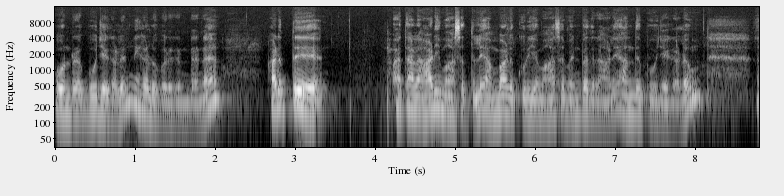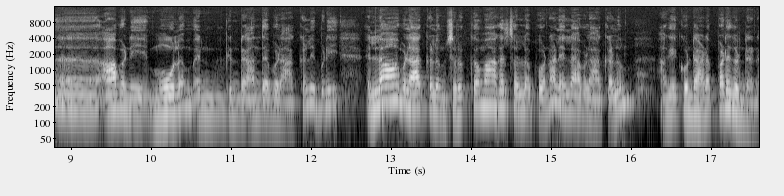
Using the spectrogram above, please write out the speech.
போன்ற பூஜைகளும் நிகழ்வு பெறுகின்றன. அடுத்து பார்த்தால் ஆடி மாதத்திலே அம்பாளுக்குரிய மாதம் என்பதனாலே அந்த பூஜைகளும் ஆவணி மூலம் என்கின்ற அந்த விழாக்கள். இப்படி எல்லா விழாக்களும் சுருக்கமாக சொல்லப்போனால் எல்லா விழாக்களும் அங்கே கொண்டாடப்படுகின்றன.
